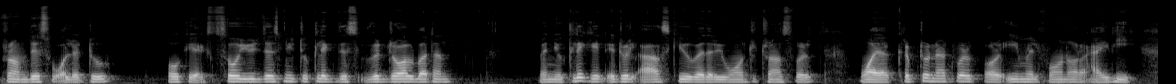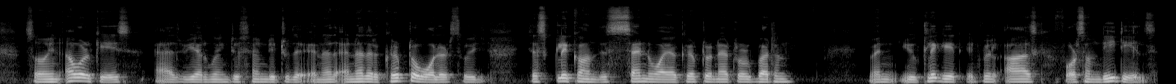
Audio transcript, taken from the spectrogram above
from this wallet to OKX. So you just need to click this withdrawal button when you click it, it will ask you whether you want to transfer via crypto network or email, phone, or ID. So in our case, as we are going to send it to the another, another crypto wallet, so we just click on this send via crypto network button. When you click it, it will ask for some details,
